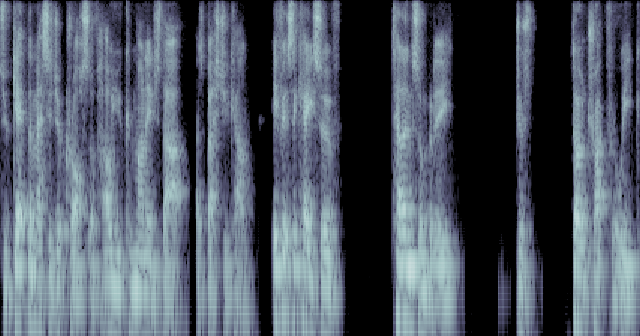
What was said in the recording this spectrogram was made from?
to get the message across of how you can manage that as best you can. If it's a case of telling somebody, just don't track for a week,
